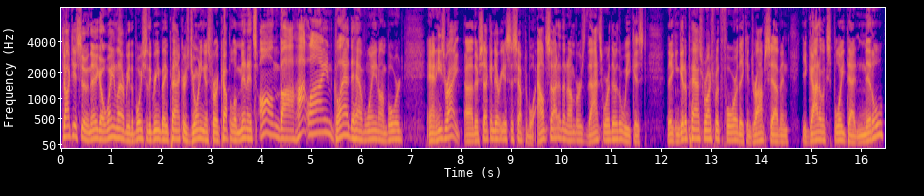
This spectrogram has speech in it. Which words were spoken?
Talk to you soon. There you go. Wayne Larrivee, the voice of the Green Bay Packers, joining us for a couple of minutes on the hotline. Glad to have Wayne on board. And he's right. Uh, their secondary is susceptible. Outside of the numbers, that's where they're the weakest. They can get a pass rush with four. They can drop seven. You got to exploit that middle.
